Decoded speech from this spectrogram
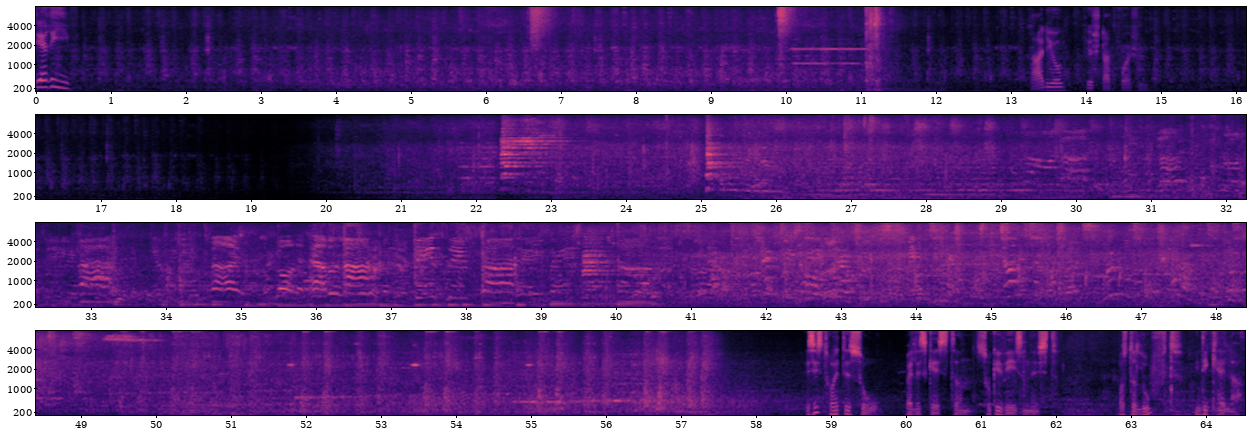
dérive. Radio für Stadtforschung. Es ist heute so, weil es gestern so gewesen ist. Aus der Luft in die Keller,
